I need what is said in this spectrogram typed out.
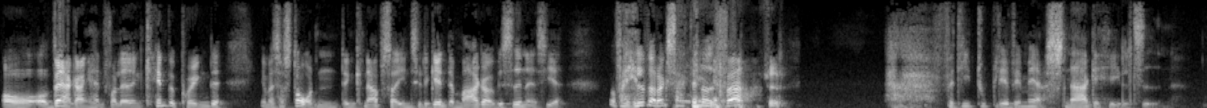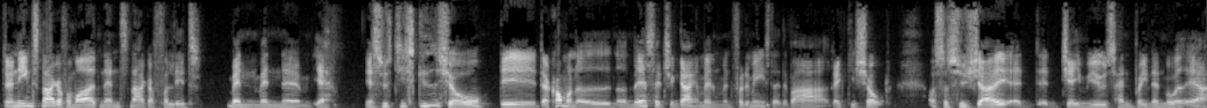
Og, og hver gang han får lavet en kæmpe pointe, jamen så står den, den knap så intelligente marker ved siden af og siger, hvorfor helvede har du ikke sagt det noget før? Fedt. Fordi du bliver ved med at snakke hele tiden. Den ene snakker for meget, den anden snakker for lidt. Men, men øh, ja, jeg synes, de er skide sjove. Det, der kommer noget, noget message en gang imellem, men for det meste er det bare rigtig sjovt. Og så synes jeg, at, at Jay Muse, han på en eller anden måde er,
